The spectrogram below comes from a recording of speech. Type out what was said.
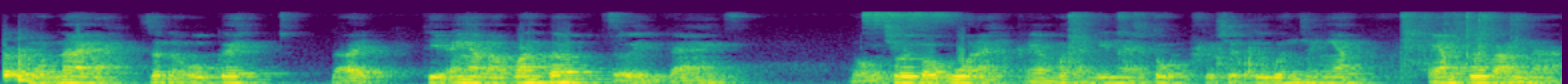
Một nai này rất là ok. Đấy thì anh em nào quan tâm tới cái đồ chơi bầu cua này anh em có thể liên hệ với tôi tôi sẽ tư vấn cho anh em. Em cố gắng là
